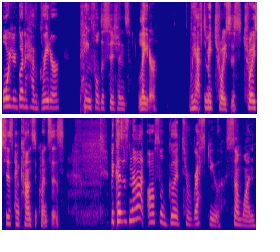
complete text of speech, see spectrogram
or you're going to have greater painful decisions later. We have to make choices, choices and consequences. Because it's not also good to rescue someone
